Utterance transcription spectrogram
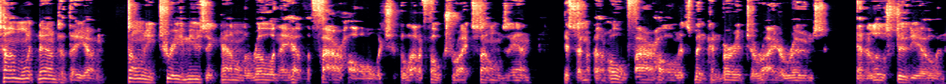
Tom went down to the um, Sony Tree Music down on the road and they have the fire hall, which a lot of folks write songs in. It's an, an old fire hall that's been converted to writer rooms and a little studio. And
